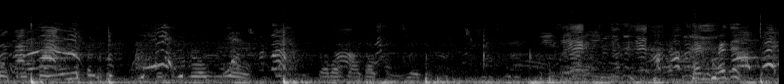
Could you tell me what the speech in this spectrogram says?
Thank you.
